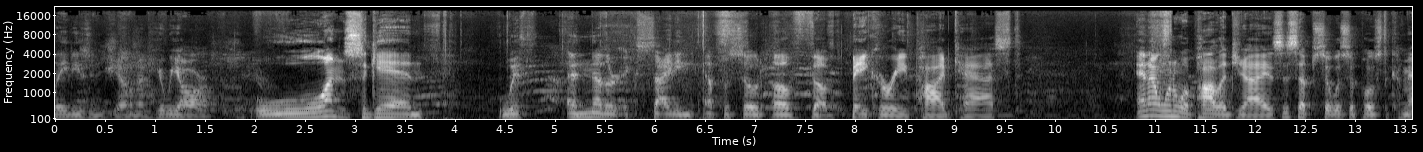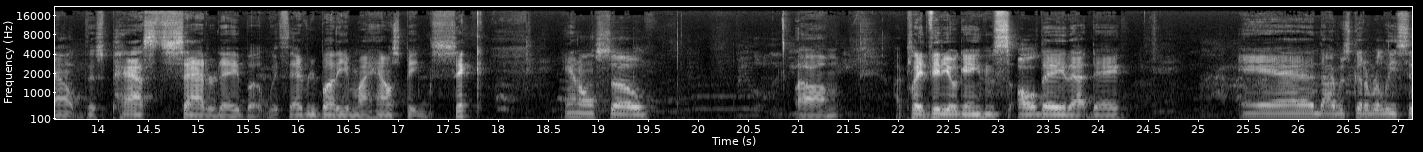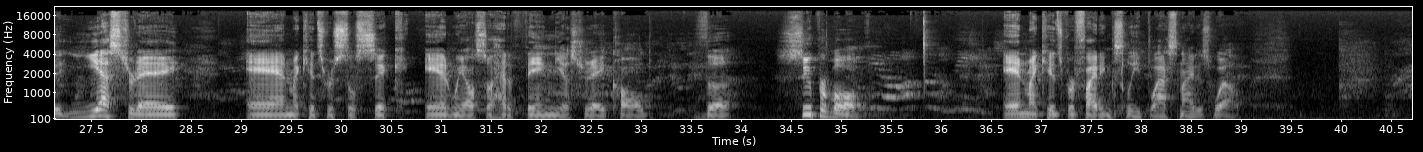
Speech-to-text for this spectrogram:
Ladies and gentlemen, here we are once again with another exciting episode of the Bakery Podcast. And I want to apologize. This episode was supposed to come out this past Saturday, but with everybody in my house being sick, and also, um, I played video games all day that day, and I was gonna release it yesterday, and my kids were still sick, and we also had a thing yesterday called the Super Bowl, and my kids were fighting sleep last night as well.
